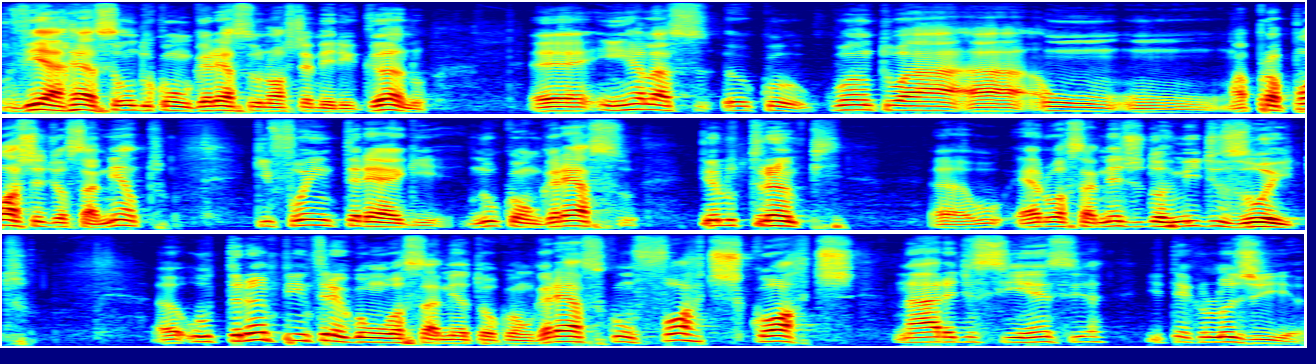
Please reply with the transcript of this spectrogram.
ver a reação do Congresso norte-americano é, em relação, quanto a, a um, um, uma proposta de orçamento que foi entregue no Congresso pelo Trump. É, era o orçamento de 2018. É, o Trump entregou um orçamento ao Congresso com fortes cortes na área de ciência e tecnologia.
